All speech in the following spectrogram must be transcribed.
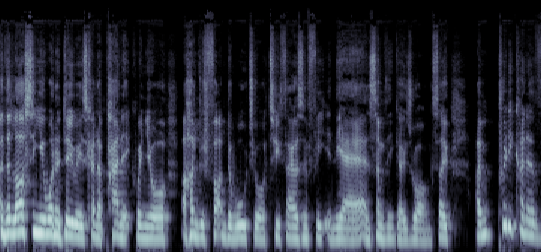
And the last thing you want to do is kind of panic when you're 100 foot underwater or 2,000 feet in the air and something goes wrong. So I'm pretty kind of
